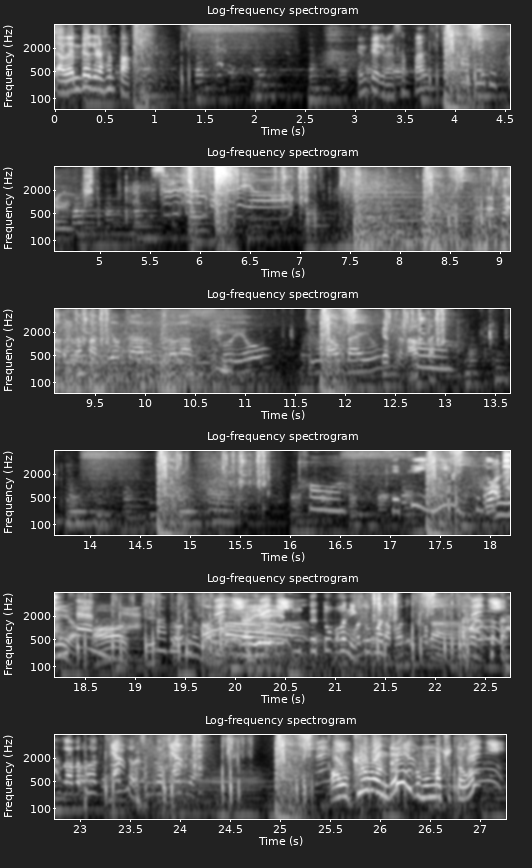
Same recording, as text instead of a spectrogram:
야 왼벽이랑 선박. 왼벽이랑 삼바? 사줄 거야. 쌈밥 쌈밥 기억자로 들어갔고요. 지금 나온다요. 기억자 나왔다 더워. 제트이님 구독 아니 감사합니다. 아개 사버릴 짱나. 나온다. 야얘또 또 버니 또 버니까 버니까. 가면 타 타기야 친구 타기야. 어우 귀여운데? 이거 못 맞췄다고? 아이.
